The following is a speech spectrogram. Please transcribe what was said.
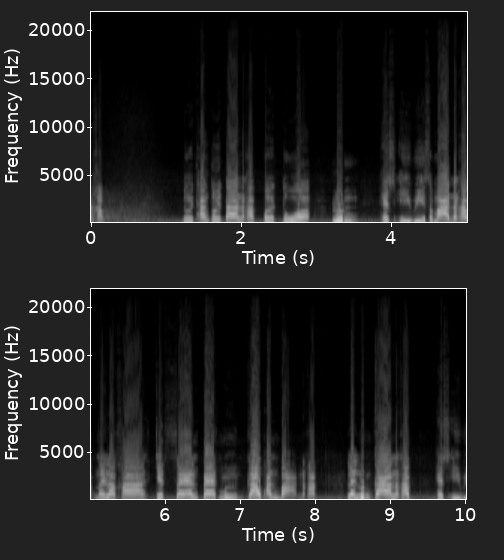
นะครับ โดยทาง Toyota นะครับเปิดตัวรุ่น HEV Smart นะครับในราคา 789,000 บาทนะครับและรุ่นกลางนะครับ HEV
